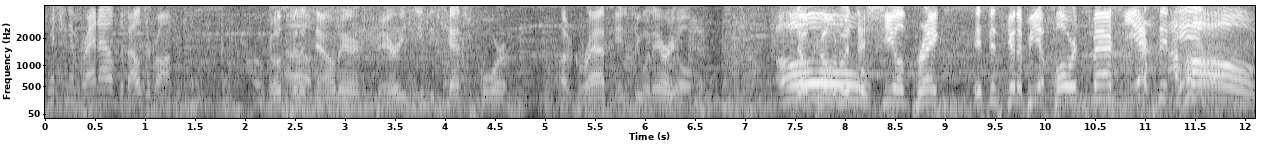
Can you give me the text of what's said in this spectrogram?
catching him right out of the Bowser bomb. Oh, goes for Oh. the down air. Very easy catch for a grab into an aerial. Oh! Snowcone with the shield break. Is this going to be a forward smash? Yes, it is. Oh!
